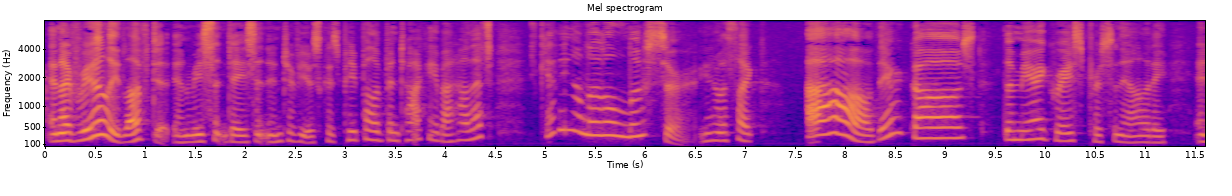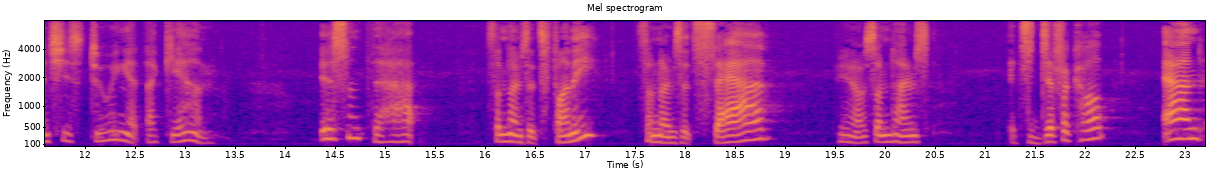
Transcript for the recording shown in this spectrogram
And I've really loved it in recent days in interviews because people have been talking about how that's getting a little looser. You know, it's like, oh, there goes the Mary Grace personality, and she's doing it again. Isn't that? Sometimes it's funny, Sometimes it's sad, you know, sometimes it's difficult. And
